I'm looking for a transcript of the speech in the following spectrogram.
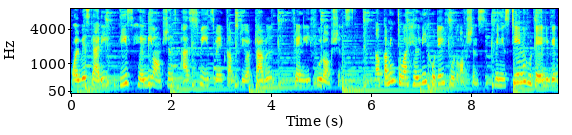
Always carry these healthy options as sweets when it comes to your travel friendly food options. Now coming to our healthy hotel food options. When you stay in a hotel, you get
